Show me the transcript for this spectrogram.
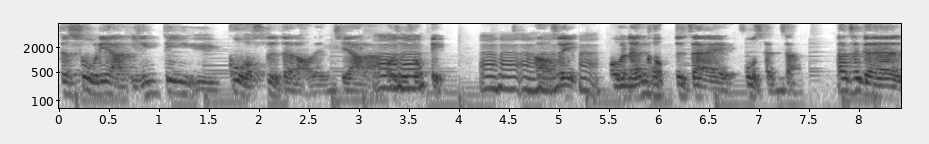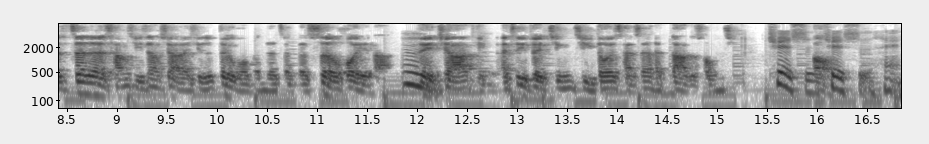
的数量已经低于过世的老人家了，或者说病，嗯哼嗯，好，所以我们人口是在负成长。那这个真的长期这样下来，其实对我们的整个社会啦，嗯、对家庭，乃至于对经济，都会产生很大的冲击。确实，哦、确实，嘿，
